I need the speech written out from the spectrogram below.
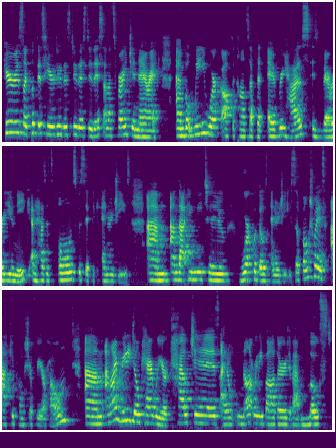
here's like put this here do this do this do this. And that's very generic. Um, but we work off the concept that every house is very unique and has its own specific energies. Um, and that you need to work with those energies. So feng shui is acupuncture for your home. Um, and i really don't care where your couch is I don't not really bothered about most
